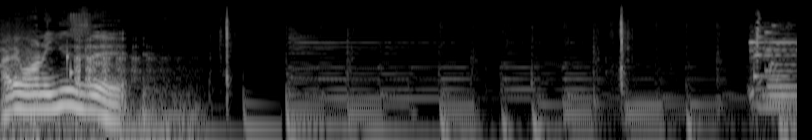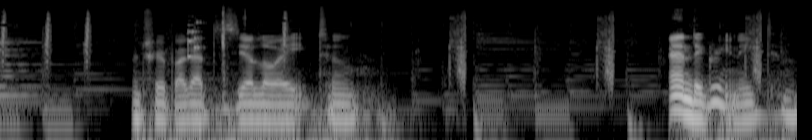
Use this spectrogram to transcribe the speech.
I didn't want to use it. Trip, I got this yellow 8 too. And the green 8 too.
